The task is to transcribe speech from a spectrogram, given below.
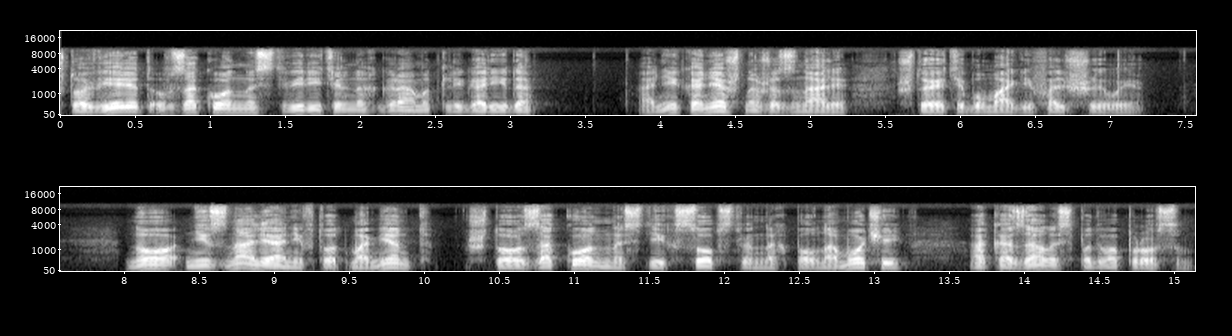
что верят в законность верительных грамот Легорида. Они, конечно же, знали, что эти бумаги фальшивые. Но не знали они в тот момент, что законность их собственных полномочий оказалась под вопросом.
